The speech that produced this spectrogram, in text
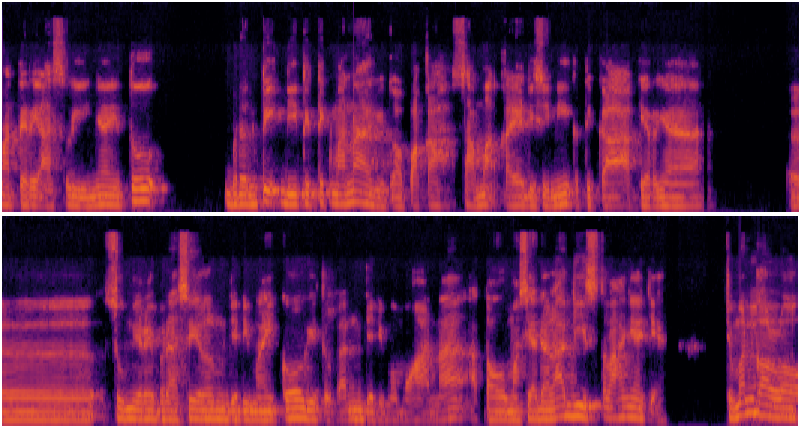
materi aslinya itu berhenti di titik mana gitu apakah sama kayak di sini ketika akhirnya eh, Sumire berhasil menjadi Maiko gitu kan menjadi Momohana atau masih ada lagi setelahnya aja cuman Hmm. kalau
